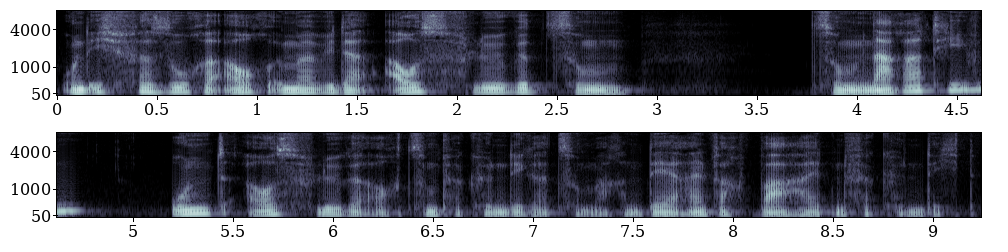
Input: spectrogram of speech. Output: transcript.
Und ich versuche auch immer wieder Ausflüge zum, zum Narrativen und Ausflüge auch zum Verkündiger zu machen, der einfach Wahrheiten verkündigt.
